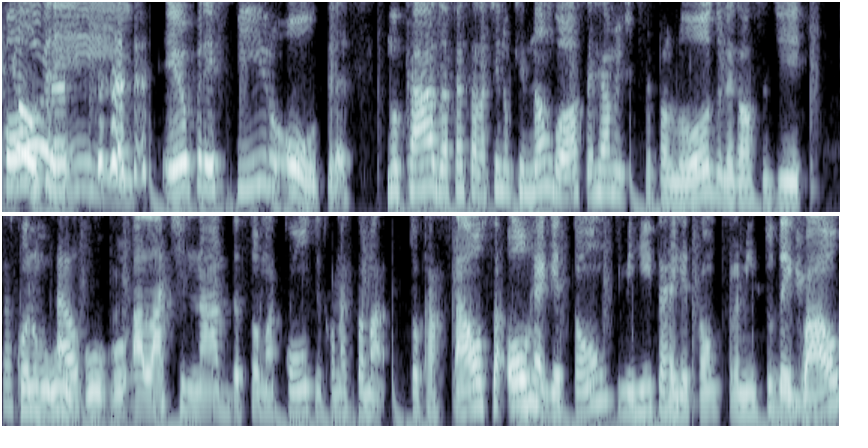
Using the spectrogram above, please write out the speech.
Porém, eu prefiro outras. No caso, a festa latina, o que não gosta é realmente o que você falou, do negócio de quando o- o- a latinada toma conta e começa a tomar- tocar salsa, ou reggaeton, que me irrita reggaeton, pra mim tudo é igual.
